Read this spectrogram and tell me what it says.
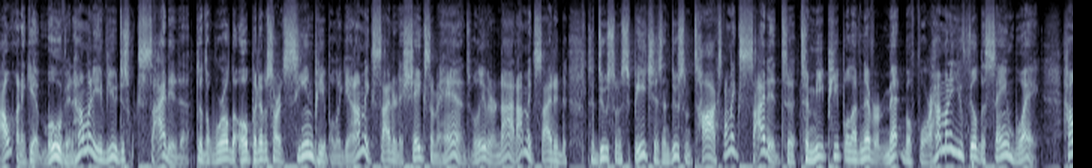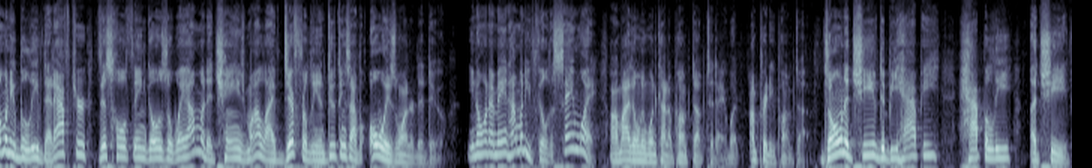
I want to get moving. How many of you just excited to, the world to open up start seeing people again? I'm excited to shake some hands, believe it or not. I'm excited to do some speeches and do some talks. I'm excited to, to meet people I've never met before. How many of you feel the same way? How many believe that after this whole thing goes away, I'm going to change my life differently and do things I've always wanted to do? You know what I mean? How many feel the same way? Am I the only one kind of pumped up today? But I'm pretty pumped up. Don't achieve to be happy, happily achieve.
